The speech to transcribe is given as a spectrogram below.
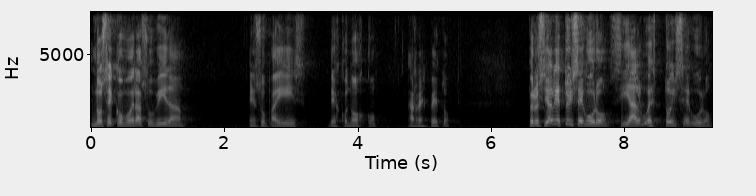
No sé cómo era su vida en su país, desconozco, al respeto, pero si algo estoy seguro, si algo estoy seguro,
